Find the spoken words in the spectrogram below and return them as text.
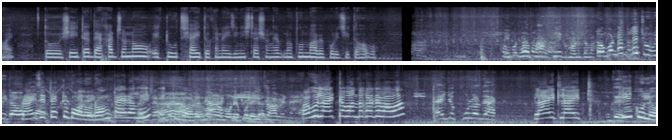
হয়। তো সেইটা দেখার জন্য একটু উৎসাহিত, কেন এই জিনিসটার সঙ্গে নতুনভাবে পরিচিত হব। প্রাইজেরটা একটু বড় রংটা এরামই একটু হ্যাঁ, বড় না। বাবু লাইটটা বন্ধ করে দে বাবা। এই যে কুলো দেখ। Light light. কি কুলো?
